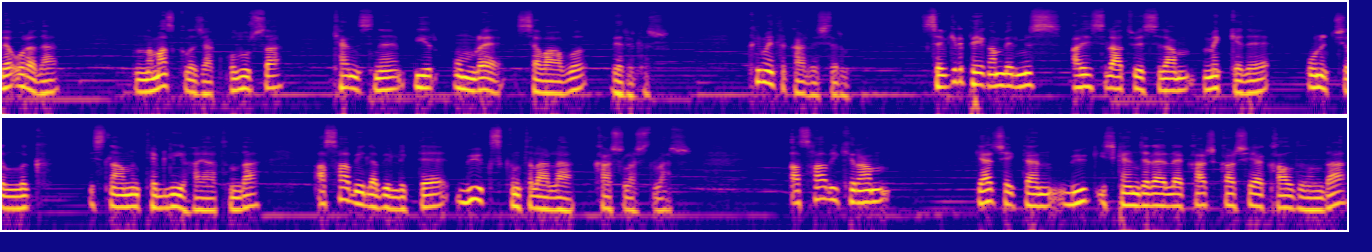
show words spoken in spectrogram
ve orada namaz kılacak olursa kendisine bir umre sevabı verilir. Kıymetli kardeşlerim, sevgili Peygamberimiz aleyhissalatü vesselam Mekke'de 13 yıllık İslam'ın tebliğ hayatında ashabıyla birlikte büyük sıkıntılarla karşılaştılar. Ashab-ı kiram gerçekten büyük işkencelerle karşı karşıya kaldığında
